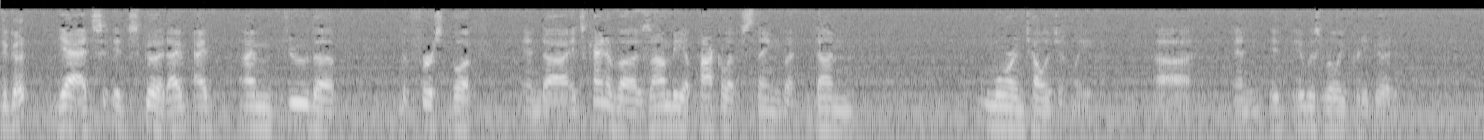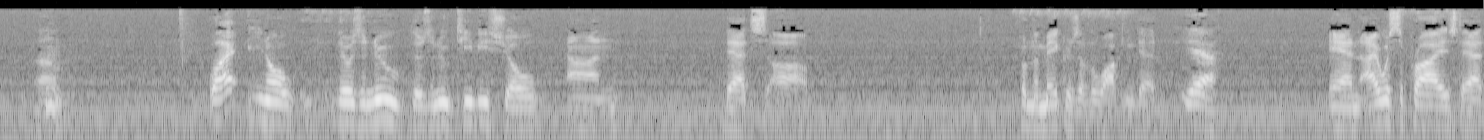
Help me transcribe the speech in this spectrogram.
You good? Yeah, it's it's good. I, I I'm through the the first book, and uh, it's kind of a zombie apocalypse thing, but done more intelligently, uh, and it, it was really pretty good. Um, Well, I, you know, there was a new there's a new TV show on that's uh, from the makers of The Walking Dead, Yeah, and I was surprised at.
